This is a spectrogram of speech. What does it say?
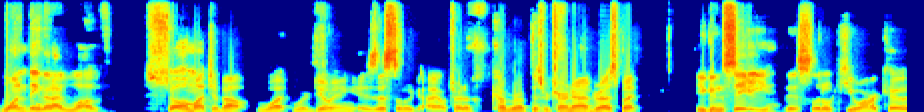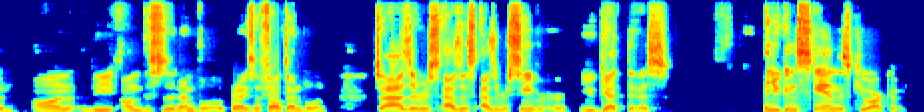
one thing that I love so much about what we're doing is this little guy. I'll try to cover up this return address, but you can see this little QR code on the on this is an envelope, right? It's a felt envelope. So as a as a as a receiver, you get this, and you can scan this QR code,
